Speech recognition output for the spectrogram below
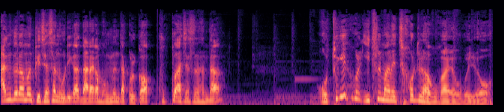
안 그러면 그 재산 우리가 나라가 먹는다 꿀꺽 국가 재산 한다. 어떻게 그걸 이틀 만에 처리를 하고 가요, 그걸요.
